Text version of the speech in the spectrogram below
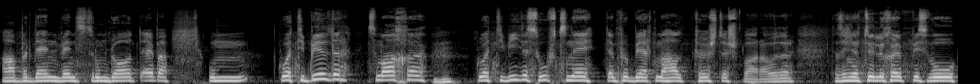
Aber dann, wenn es darum geht, eben um gute Bilder zu machen, mhm gute Videos aufzunehmen, dann probiert man halt die Kosten zu sparen, oder? Das ist natürlich etwas, wo...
